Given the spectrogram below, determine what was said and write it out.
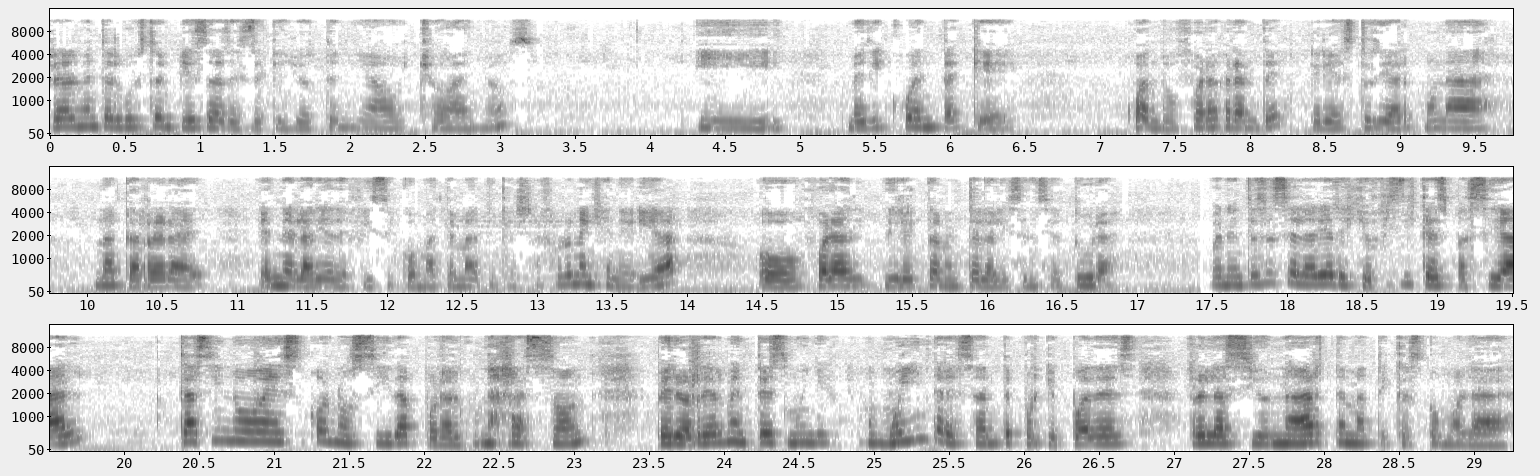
Realmente el gusto empieza desde que yo tenía ocho años y me di cuenta que cuando fuera grande quería estudiar una carrera en el área de físico-matemáticas, ya fuera una ingeniería o fuera directamente a la licenciatura. Bueno, entonces el área de geofísica espacial casi no es conocida por alguna razón, pero realmente es muy, muy interesante porque puedes relacionar temáticas como la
